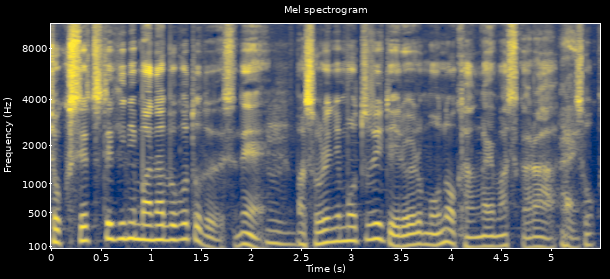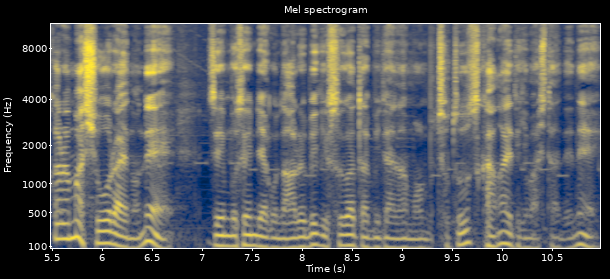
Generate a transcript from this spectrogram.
直接的に学ぶことでですね、うんまあ、それに基づいていろいろものを考えますから、はいそこからまあ将来のね、税務戦略のあるべき姿みたいなものもちょっとずつ考えてきましたんでね、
